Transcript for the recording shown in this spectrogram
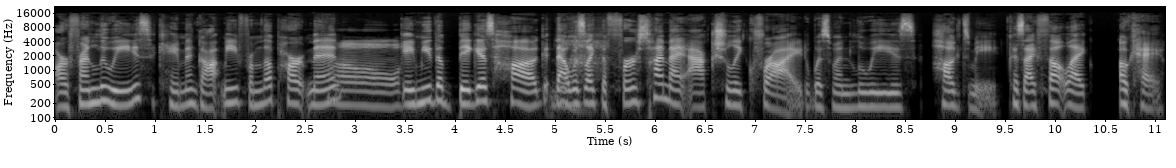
our friend Louise came and got me from the apartment. Oh. Gave me the biggest hug. That was like the first time I actually cried was when Louise hugged me because I felt like, okay,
